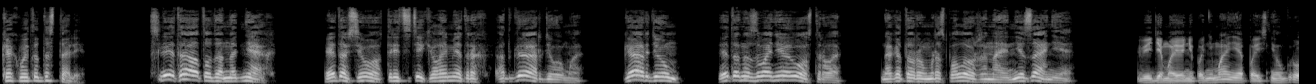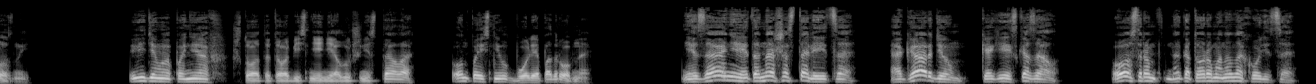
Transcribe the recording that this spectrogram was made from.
Как вы это достали?» «Слетал туда на днях. Это всего в 30 километрах от Гардиума. Гардиум это название острова. на котором расположено Низание. Видя мое непонимание, пояснил Грозный. Видимо, поняв, что от этого объяснения лучше не стало, он пояснил более подробно. «Низание — это наша столица, а Гардиум, как я и сказал, остров, на котором она находится.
